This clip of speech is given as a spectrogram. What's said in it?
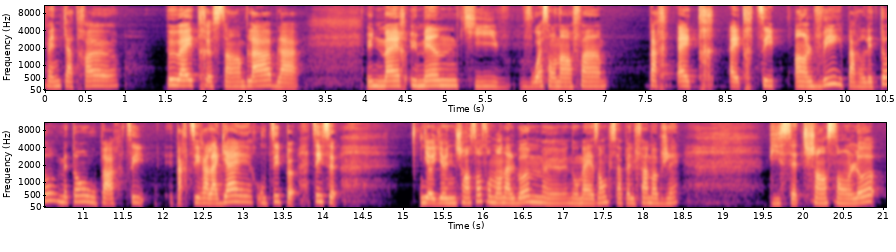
24 heures peut être semblable à une mère humaine qui voit son enfant par être, être enlevé par l'État, mettons, ou par partir à la guerre, ou tu sais, il y, a une chanson sur mon album, euh, Nos maisons, qui s'appelle Femme Objet. Puis cette chanson-là,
